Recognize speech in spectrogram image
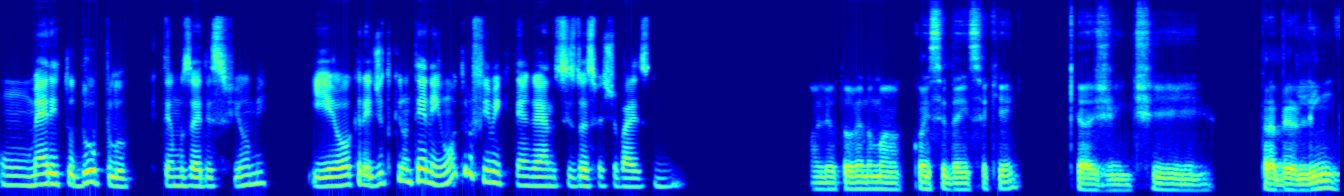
um mérito duplo que temos aí desse filme, e eu acredito que não tem nenhum outro filme que tenha ganhado esses 2 festivais. Olha, eu tô vendo uma coincidência aqui, que a gente pra Berlim,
